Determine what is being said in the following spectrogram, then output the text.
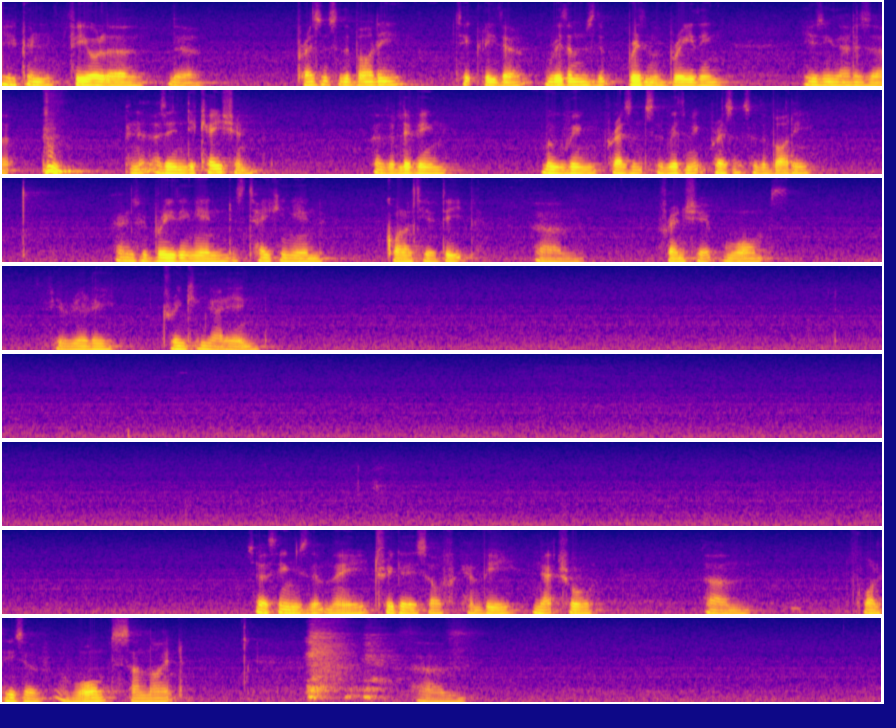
You can feel the presence of the body, particularly the rhythms, the rhythm of breathing, using that as a as an indication of the living, moving presence, the rhythmic presence of the body. And as we're breathing in, just taking in quality of deep um, friendship, warmth. If you're really drinking that in. So things that may trigger this off can be natural um, qualities of, of, warmth, sunlight, um,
